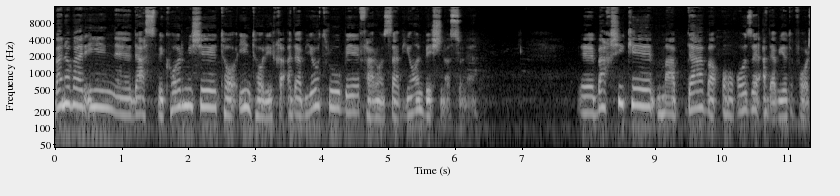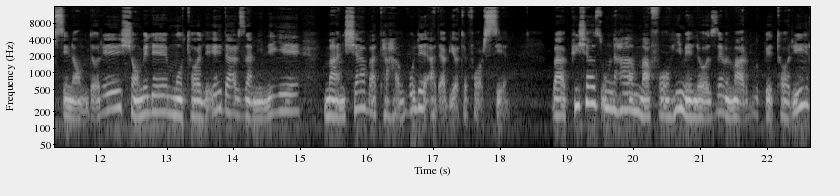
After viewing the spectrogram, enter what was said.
بنابراین دست به کار میشه تا این تاریخ ادبیات رو به فرانسویان بشناسونه. بخشی که مبدع و آغاز ادبیات فارسی نام داره شامل مطالعه در زمینه منشأ و تحول ادبیات فارسیه. و پیش از اون هم مفاهیم لازم مربوط به تاریخ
